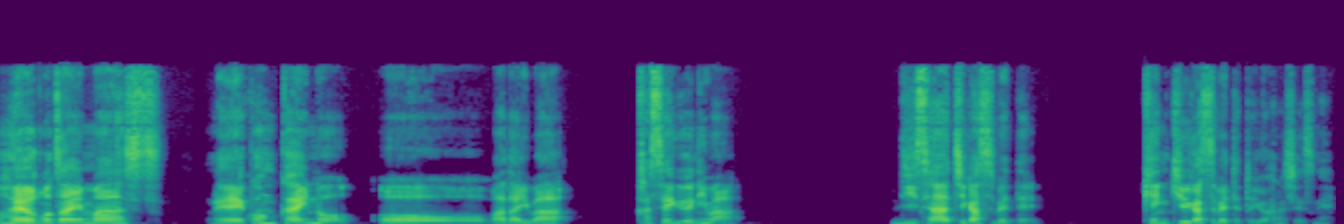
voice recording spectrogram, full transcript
はようございます。えー今回の話題は、稼ぐにはリサーチがすべて、研究がすべてという話ですね。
